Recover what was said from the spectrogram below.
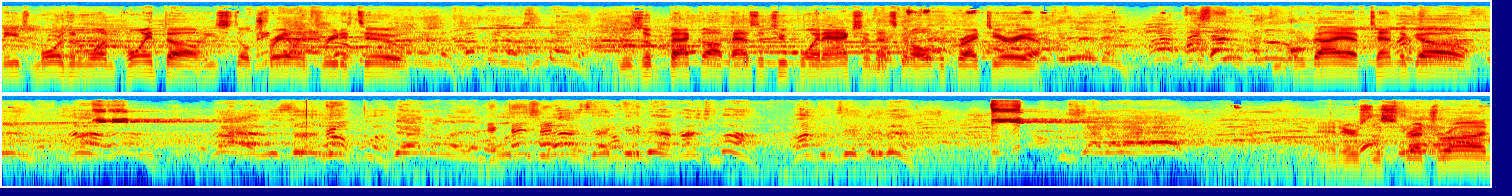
needs more than one point though. He's still trailing three to two. Dzhuzupbekov has a two-point action. That's going to hold the criteria. Turdiev 10 to go. And here's the stretch run.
